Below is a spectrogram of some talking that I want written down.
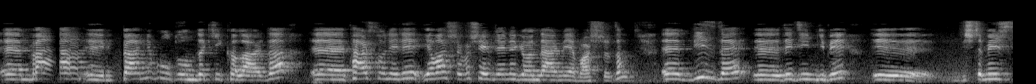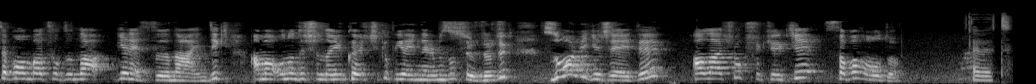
e, ben e, güvenli bulduğum dakikalarda e, personeli yavaş yavaş evlerine göndermeye başladım. E, biz de e, dediğim gibi e, işte meclise bomba atıldığında gene sığınağa indik ama onun dışında yukarı çıkıp yayınlarımızı sürdürdük. Zor bir geceydi. Allah'a çok şükür ki sabah oldu. Evet.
